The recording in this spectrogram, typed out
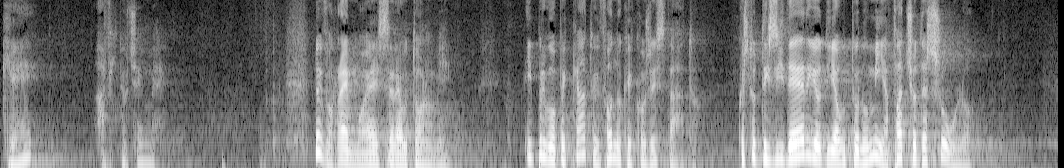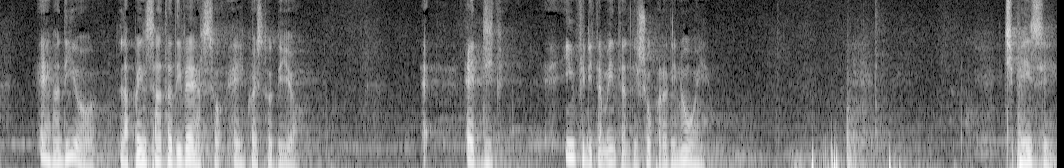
che ha fiducia in me. Noi vorremmo essere autonomi. Il primo peccato in fondo che cos'è stato? Questo desiderio di autonomia, faccio da solo. Eh, ma Dio l'ha pensata diverso e in questo Dio è, è, di, è infinitamente al di sopra di noi. Ci pensi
